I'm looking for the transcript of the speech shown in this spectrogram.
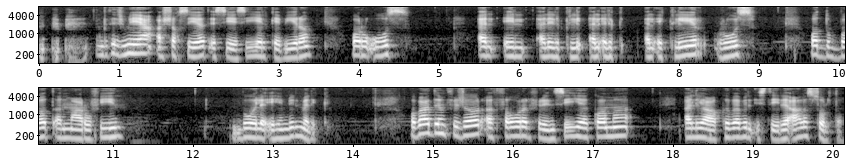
بتجميع الشخصيات السياسية الكبيرة ورؤوس الإكلير روس والضباط المعروفين بولائهم للملك. وبعد انفجار الثورة الفرنسية قام اليعقبة بالاستيلاء على السلطة.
